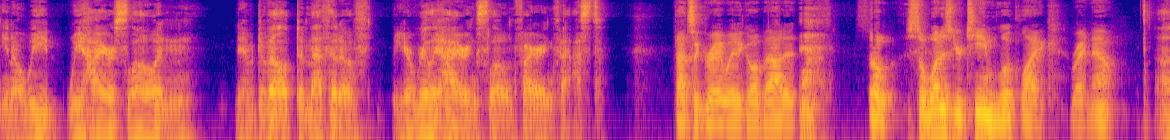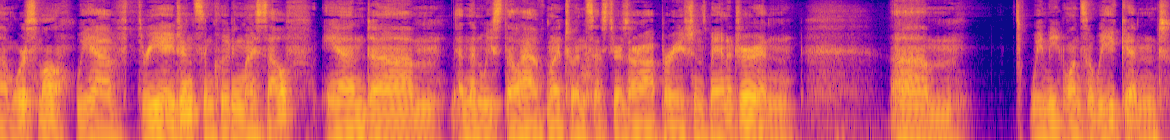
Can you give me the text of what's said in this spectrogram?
you know, we we hire slow and have developed a method of you're really hiring slow and firing fast. That's a great way to go about it. So, so what does your team look like right now? Um, we're small. We have three agents, including myself, and um, and then we still have my twin sisters, our operations manager, and um, we meet once a week, and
